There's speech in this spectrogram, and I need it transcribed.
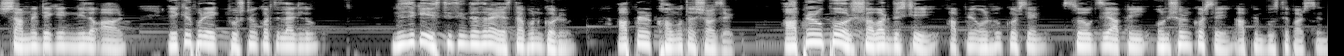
সামনে ডেকে নিল আর একের পর এক প্রশ্ন করতে লাগল। নিজেকে স্থির চিন্তাধারায় স্থাপন করুন। আপনার ক্ষমতা সজাগ। আপনার উপর সবার দৃষ্টি আপনি অনুভব করছেন, চোখ যে আপনি অনুসরণ করছে আপনি বুঝতে পারছেন।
